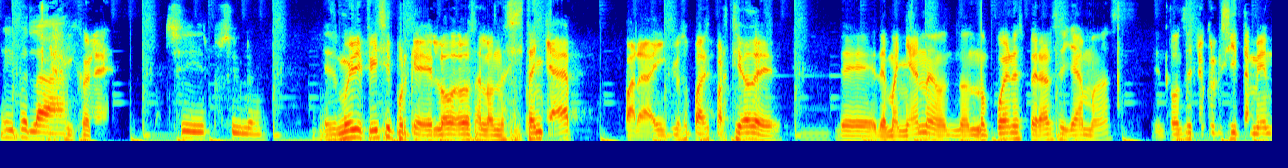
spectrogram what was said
Y pues la Híjole. Sí, es posible. Es muy difícil porque lo, o sea, lo necesitan ya para, incluso para el partido de, de, de mañana. No, no pueden esperarse ya más. Entonces yo creo que sí también,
